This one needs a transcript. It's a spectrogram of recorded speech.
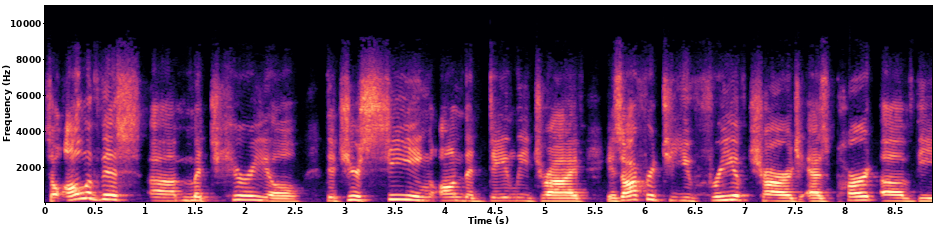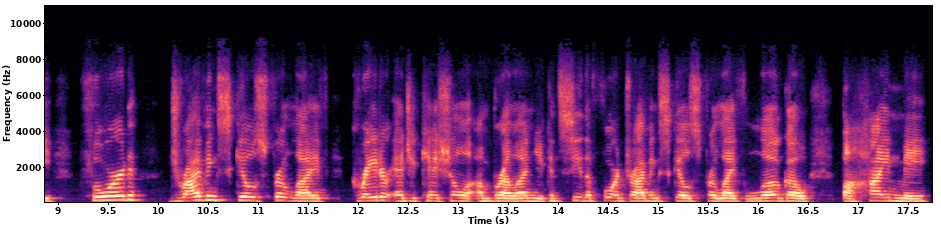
So all of this uh, material that you're seeing on the daily drive is offered to you free of charge as part of the Ford Driving Skills for Life greater educational umbrella. And you can see the Ford Driving Skills for Life logo behind me.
